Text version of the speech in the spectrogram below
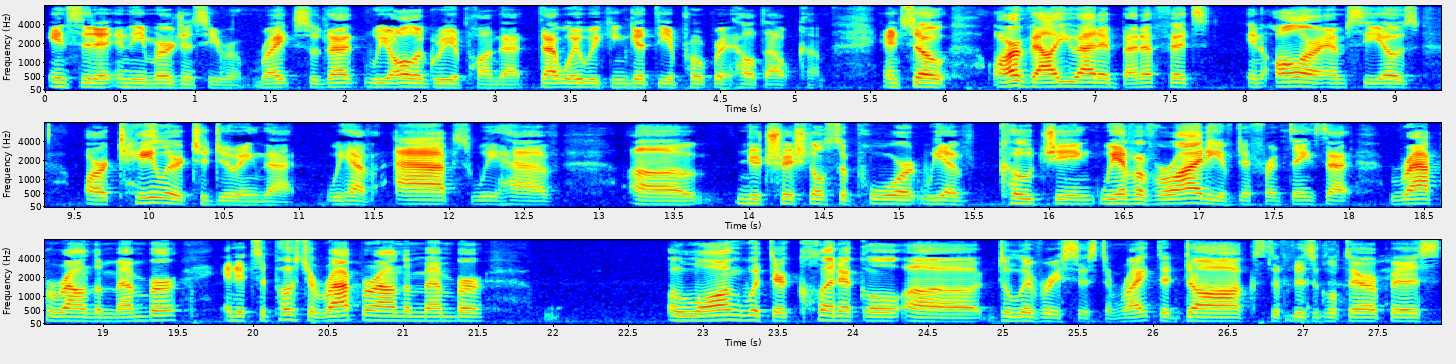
incident in the emergency room, right? So that we all agree upon that. That way we can get the appropriate health outcome. And so our value added benefits in all our MCOs are tailored to doing that. We have apps, we have uh, nutritional support, we have coaching, we have a variety of different things that wrap around the member, and it's supposed to wrap around the member along with their clinical uh, delivery system, right? The docs, the physical therapists,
